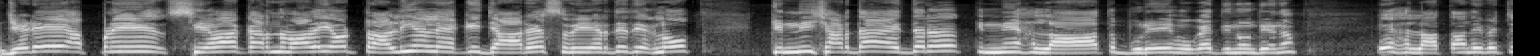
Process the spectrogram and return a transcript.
ਜਿਹੜੇ ਆਪਣੇ ਸੇਵਾ ਕਰਨ ਵਾਲੇ ਉਹ ਟਰਾਲੀਆਂ ਲੈ ਕੇ ਜਾ ਰਹੇ ਸਵੇਰ ਦੇ ਦੇਖ ਲਓ ਕਿੰਨੀ ਛੱਡਦਾ ਇੱਧਰ, ਕਿੰਨੇ ਹਾਲਾਤ ਬੁਰੇ ਹੋ ਗਏ ਦਿਨੋਂ ਦਿਨ। ਇਹ ਹਾਲਾਤਾਂ ਦੇ ਵਿੱਚ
